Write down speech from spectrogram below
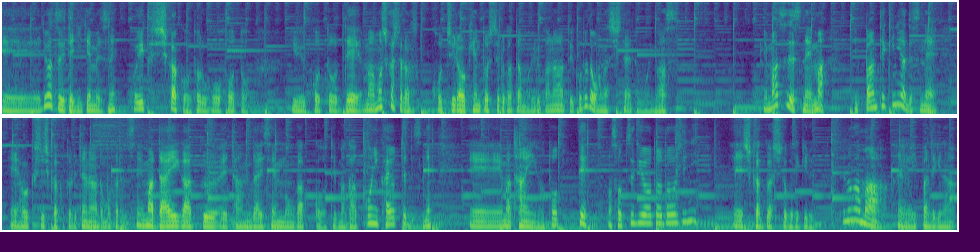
えーでは続いて2点目ですね。保育士資格を取る方法ということで、まあ、もしかしたらこちらを検討している方もいるかなということでお話ししたいと思います。でまずですね、まあ、一般的にはですね、え保育士資格取りたいなと思ったらですね、まあ、大学、え短大専門学校という、まあ、学校に通ってですね、えーまあ、単位を取って、まあ、卒業と同時に、え資格が取得できるというのが、まあえ一般的な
